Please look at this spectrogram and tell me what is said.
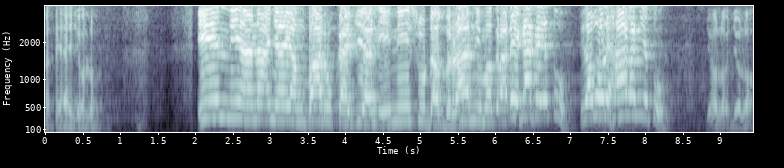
Fatihah jolo. Ini anaknya yang baru kajian ini sudah berani menggerak. Eh, ya tuh. Tidak boleh harangnya tuh. Jolo, jolo.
